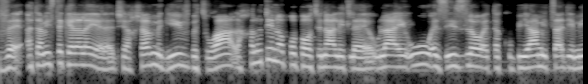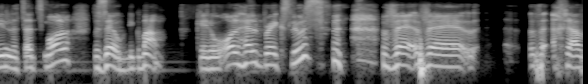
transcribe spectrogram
ואתה מסתכל על הילד שעכשיו מגיב בצורה לחלוטין לא פרופורציונלית לאולי הוא הזיז לו את הקובייה מצד ימין לצד שמאל, וזהו, נגמר. כאילו, all hell breaks loose. ועכשיו,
